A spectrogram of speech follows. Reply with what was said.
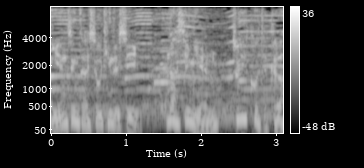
您正在收听的是《那些年追过的歌》。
